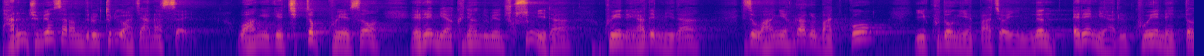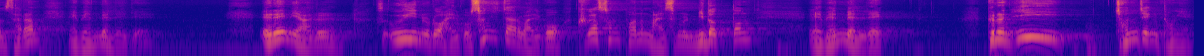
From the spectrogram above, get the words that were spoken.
다른 주변 사람들을 두려워하지 않았어요. 왕에게 직접 구해서 에레미야 그냥 두면 죽습니다. 구해내야 됩니다. 그래서 왕의 허락을 받고 이 구덩이에 빠져 있는 에레미야를 구해냈던 사람 에벤멜렉이에요. 에레미야를 의인으로 알고 선지자로 알고 그가 선포하는 말씀을 믿었던 에벤멜렉. 그는 이 전쟁통에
